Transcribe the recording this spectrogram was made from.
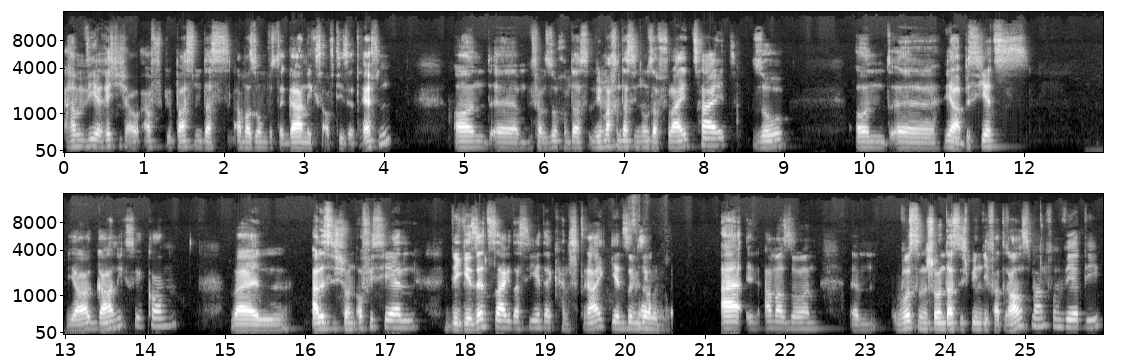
haben wir richtig aufgepasst, dass Amazon wusste gar nichts auf diese Treffen. Und äh, wir versuchen das, wir machen das in unserer Freizeit so. Und äh, ja, bis jetzt ja gar nichts gekommen, weil alles ist schon offiziell. Die Gesetz sagt, dass jeder kann streiken. Jetzt sowieso in Amazon ähm, wussten schon, dass ich bin die Vertrauensmann von Verdi.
